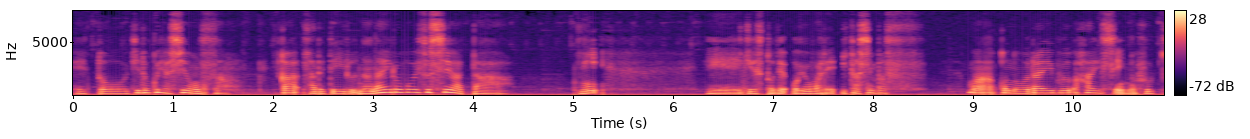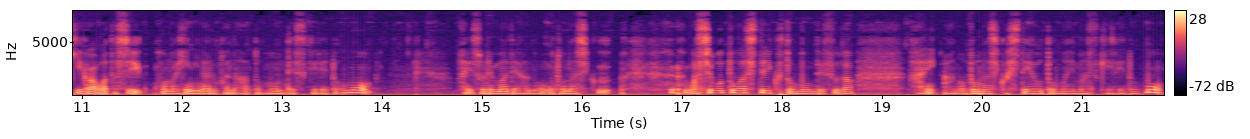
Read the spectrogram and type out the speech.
えーと、既読やしおんさんがされている七色ボイスシアターにえー、ゲストでお呼ばれいたします。まあ、このライブ配信の復帰が私、この日になるかなと思うんですけれども、はい、それまであのおとなしく まあ仕事はしていくと思うんですが、はい、あのおとなしくしてようと思いますけれども、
